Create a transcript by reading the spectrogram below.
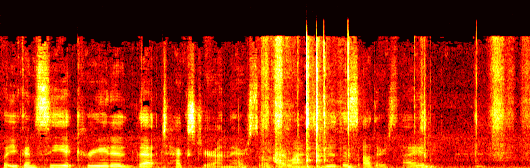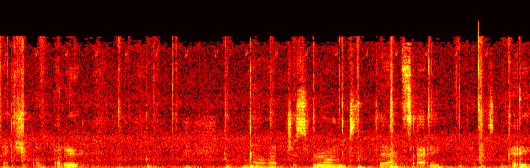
But you can see it created that texture on there. So if I wanted to do this other side, might show up better. Just ruined that side. That's okay.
